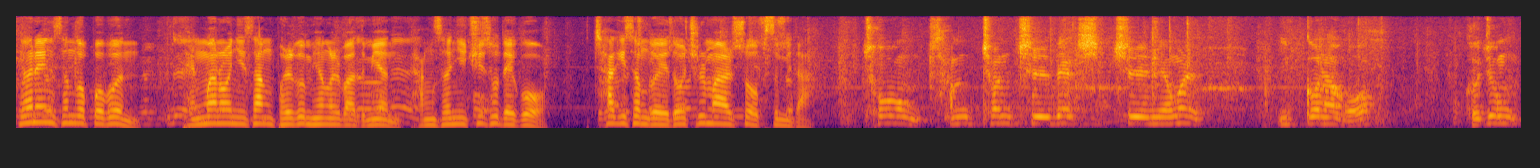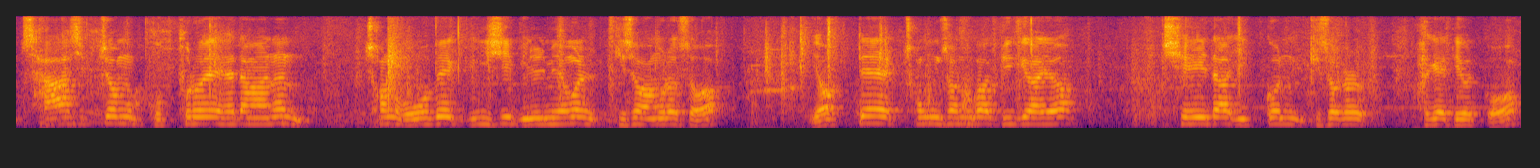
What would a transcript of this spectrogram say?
현행 선거법은 100만 원 이상 벌금형을 받으면 당선이 취소되고 차기 선거에도 출마할 수 없습니다. 총 3,717명을 입건하고 그중 40.9%에 해당하는 1,521명을 기소함으로써 역대 총선과 비교하여 최다 입건 기소를 하게 되었고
